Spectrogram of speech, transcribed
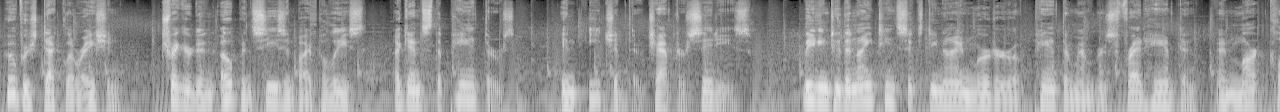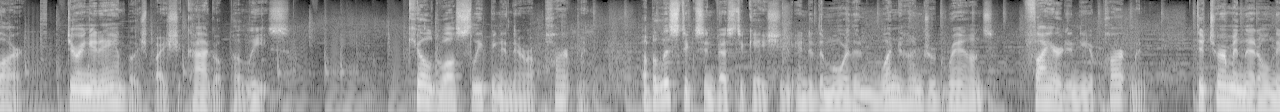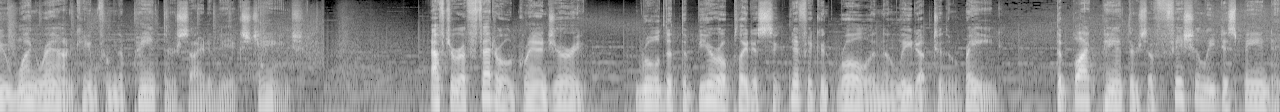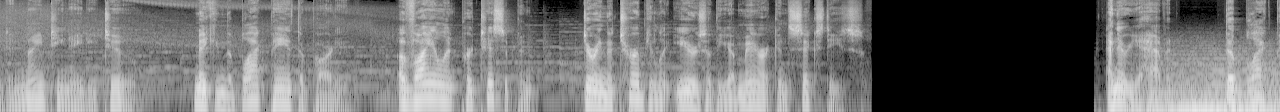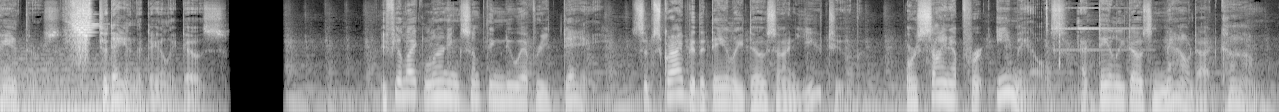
Hoover's declaration triggered an open season by police against the Panthers in each of their chapter cities, leading to the 1969 murder of Panther members Fred Hampton and Mark Clark during an ambush by Chicago police. Killed while sleeping in their apartment, a ballistics investigation into the more than 100 rounds fired in the apartment determined that only one round came from the Panther side of the exchange. After a federal grand jury ruled that the Bureau played a significant role in the lead up to the raid, the Black Panthers officially disbanded in 1982, making the Black Panther Party a violent participant during the turbulent years of the American 60s. And there you have it, the Black Panthers, today in the Daily Dose. If you like learning something new every day, subscribe to the Daily Dose on YouTube or sign up for emails at dailydosenow.com.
